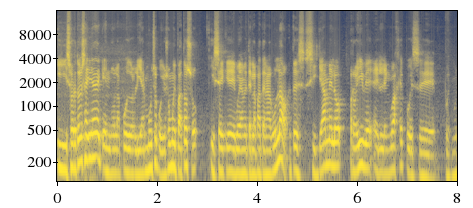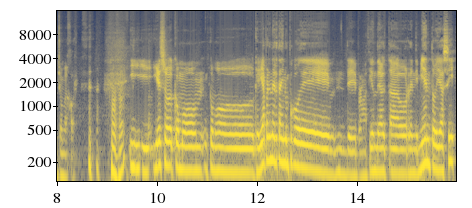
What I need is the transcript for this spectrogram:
y sobre todo esa idea de que no la puedo liar mucho porque yo soy muy patoso y sé que voy a meter la pata en algún lado. Entonces, si ya me lo prohíbe el lenguaje, pues, eh, pues mucho mejor. Y, y eso, como, como quería aprender también un poco de, de programación de alto rendimiento y así,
